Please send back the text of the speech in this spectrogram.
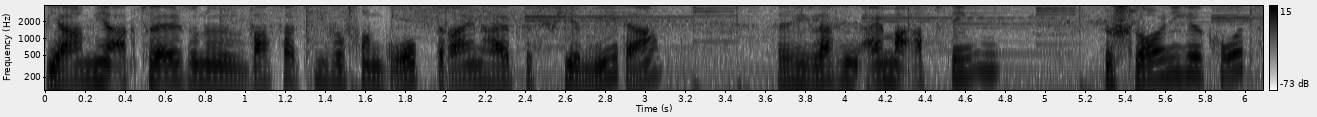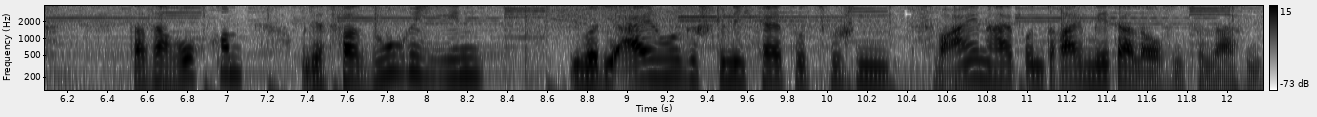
Wir haben hier aktuell so eine Wassertiefe von grob dreieinhalb bis vier Meter. Das heißt, ich lasse ihn einmal absinken, beschleunige kurz, dass er hochkommt. Und jetzt versuche ich ihn über die Einholgeschwindigkeit so zwischen zweieinhalb und drei Meter laufen zu lassen.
